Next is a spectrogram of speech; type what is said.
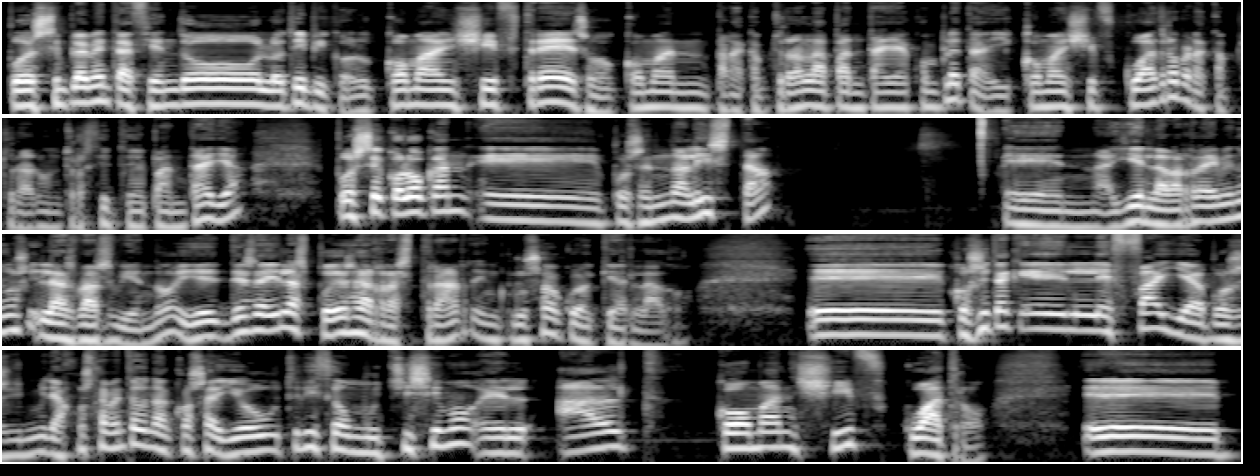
pues simplemente haciendo lo típico, el Command Shift 3 o Command para capturar la pantalla completa y Command Shift 4 para capturar un trocito de pantalla, pues se colocan eh, pues en una lista en, allí en la barra de menús y las vas viendo y desde ahí las puedes arrastrar incluso a cualquier lado. Eh, cosita que le falla, pues mira, justamente una cosa, yo utilizo muchísimo el Alt Command Shift 4. Eh,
